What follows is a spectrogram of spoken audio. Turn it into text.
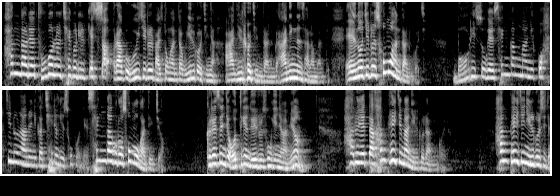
한 달에 두 권을 책을 읽겠어 라고 의지를 발동한다고 읽어지냐? 안 읽어진다는 거야. 안 읽는 사람한테. 에너지를 소모한다는 거지. 머릿속에 생각만 있고 하지는 않으니까 체력이 소모돼. 생각으로 소모가 되죠. 그래서 이제 어떻게 뇌를 속이냐면 하루에 딱 한 페이지만 읽으라는 거예요. 한 페이지는 읽을 수 있죠.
